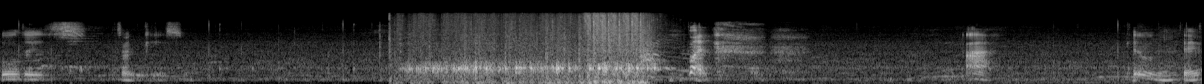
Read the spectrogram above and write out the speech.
goal is 10k. So. But ah, kill me, okay.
